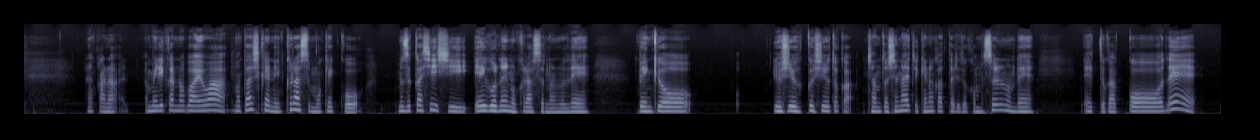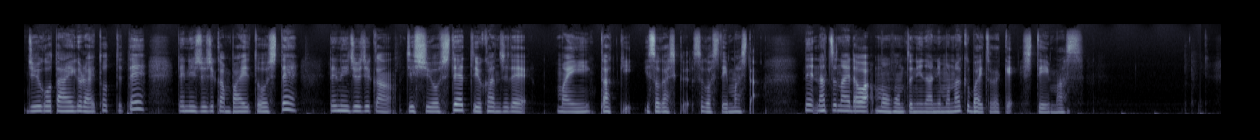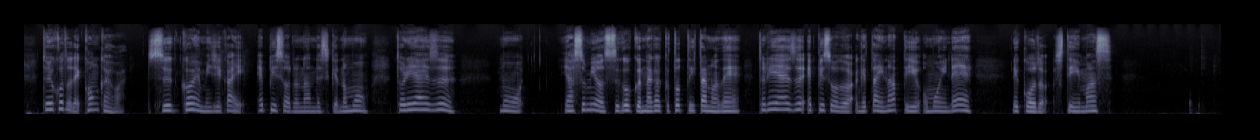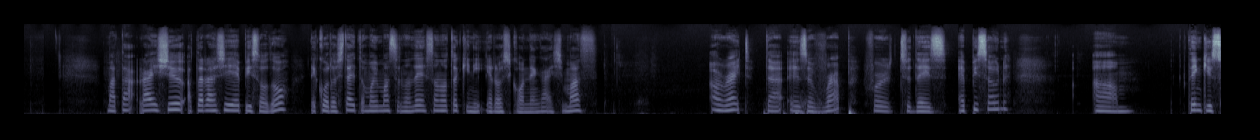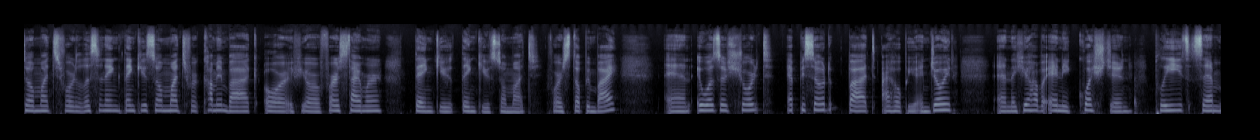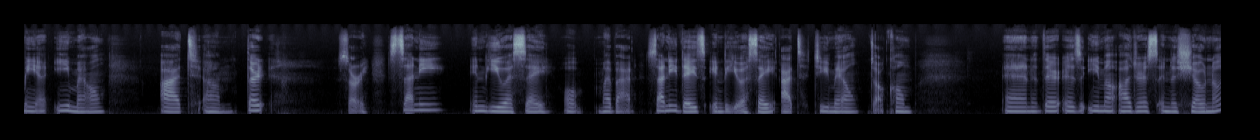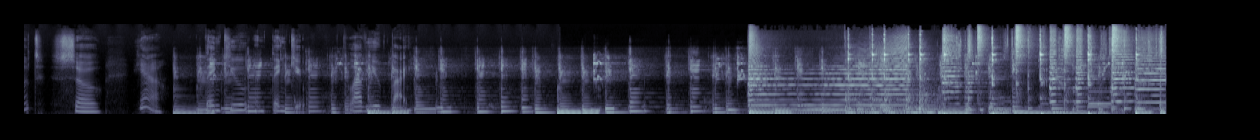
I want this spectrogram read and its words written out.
だからアメリカの場合は、まあ、確かにクラスも結構難しいし英語でのクラスなので勉強予習復習とかちゃんとしないといけなかったりとかもするので、えっと、学校で15単位ぐらい取っててで20時間バイトをしてで20時間実習をしてっていう感じで毎学期忙しく過ごしていました。で夏の間はもう本当に何もなくバイトだけしています。ということで今回はすっごい短いエピソードなんですけどもとりあえずもう休みをすごく長くとっていたのでとりあえずエピソードをあげたいなっていう思いでレコードしています。また来週新しいエピソードをレコードしたいと思いますので、その時によろしくお願いします。Alright, that is a wrap for today's episode. Um, thank you so much for listening. Thank you so much for coming back. Or if you're a first timer, thank you, thank you so much for stopping by. And it was a short episode, but I hope you enjoyed. And if you have any question, please send me an email at um, 30 sorry, sunny in the USA. Oh, my bad. Sunny days in the USA at gmail.com. And there is an email address in the show note. So, yeah, thank you thank you. Love you. Bye.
